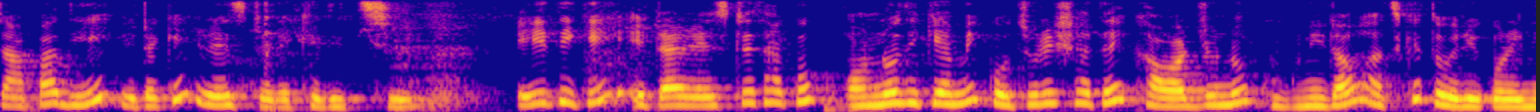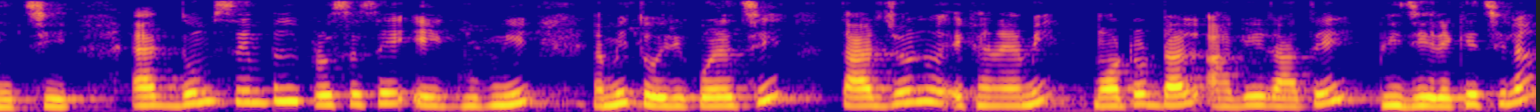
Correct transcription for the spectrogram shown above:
চাপা দিয়ে এটাকে রেস্টে রেখে দিচ্ছি। এই দিকে এটা রেস্টে থাকুক, অন্যদিকে আমি কচুরির সাথে খাওয়ার জন্য ঘুগনিটাও আজকে তৈরি করে নিচ্ছি। একদম সিম্পল প্রসেসে এই ঘুগনি আমি তৈরি করেছি। তার জন্য এখানে আমি মটর ডাল আগে রাতে ভিজিয়ে রেখেছিলাম।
